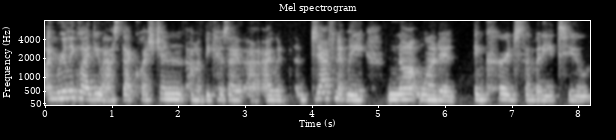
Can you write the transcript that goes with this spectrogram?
I'm really glad you asked that question uh, because I I would definitely not want to encourage somebody to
